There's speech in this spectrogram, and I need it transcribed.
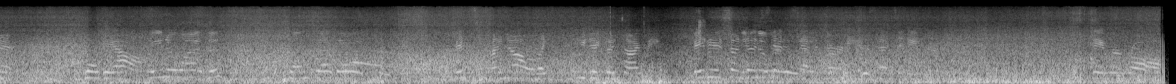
it go down. But you know what? This sunset though, it's, I know, like we did good timing. Maybe the sunset at 7:30 instead of They were wrong.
